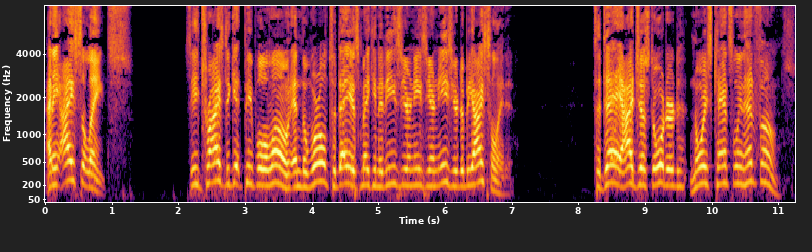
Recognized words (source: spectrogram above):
And he isolates. See, he tries to get people alone, and the world today is making it easier and easier and easier to be isolated. Today, I just ordered noise canceling headphones.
